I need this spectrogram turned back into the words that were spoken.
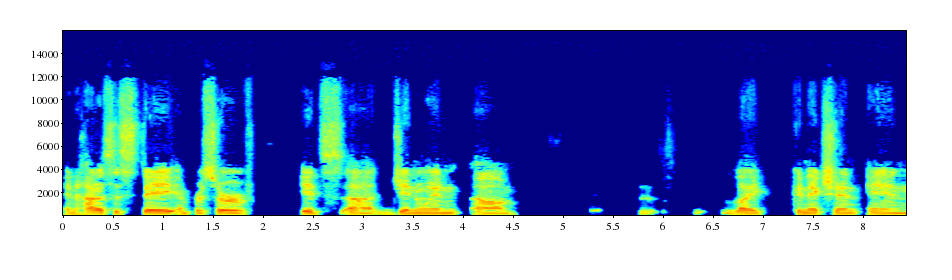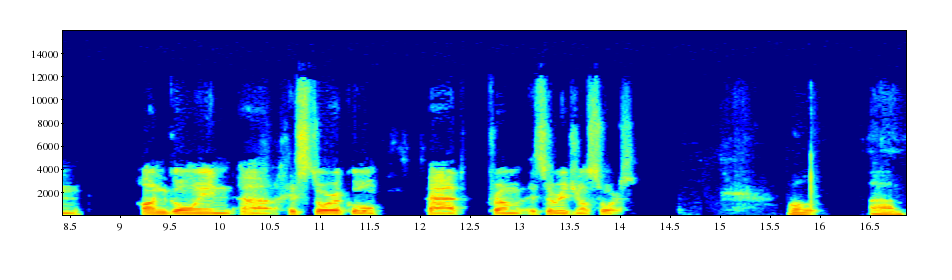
and how does it stay and preserve its uh, genuine um, like connection and ongoing uh, historical path from its original source? Well, um,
